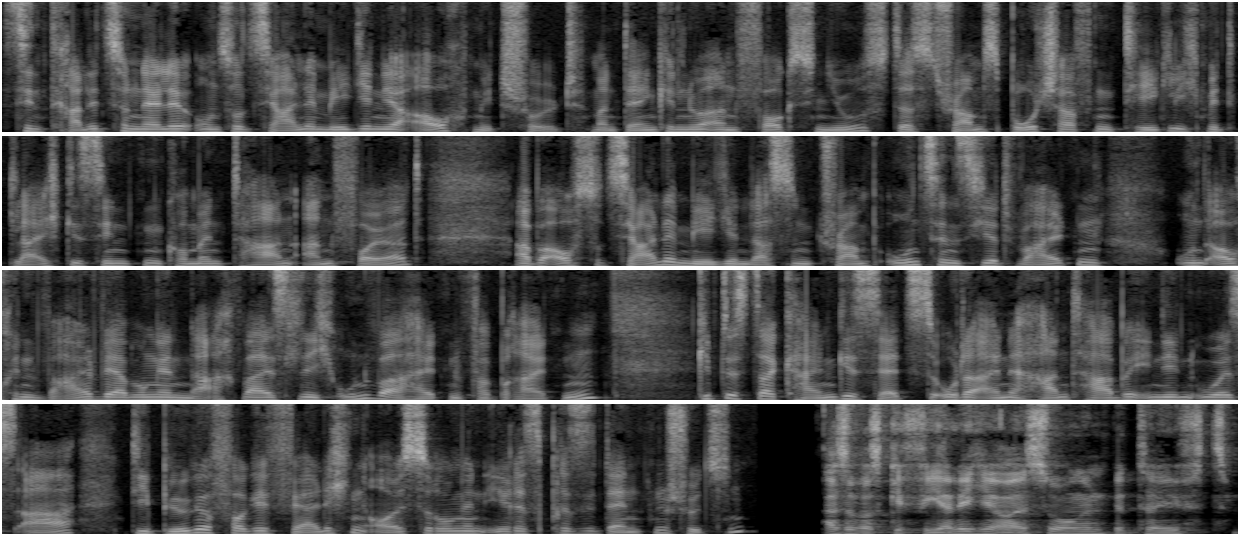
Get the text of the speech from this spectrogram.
sind traditionelle und soziale Medien ja auch mit Schuld. Man denke nur an Fox News, das Trumps Botschaften täglich mit gleichgesinnten Kommentaren anfeuert. Aber auch soziale Medien lassen Trump unzensiert walten und auch in Wahlwerbungen nachweislich Unwahrheiten verbreiten. Gibt es da kein Gesetz oder eine Handhabe in den USA, die Bürger vor gefährlichen Äußerungen ihres Präsidenten schützen? Also was gefährliche Äußerungen betrifft,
